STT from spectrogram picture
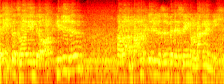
Rechts, das war eben der Ort Gittelde, aber am Bahnhof Gittelde sind wir deswegen noch lange nicht.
